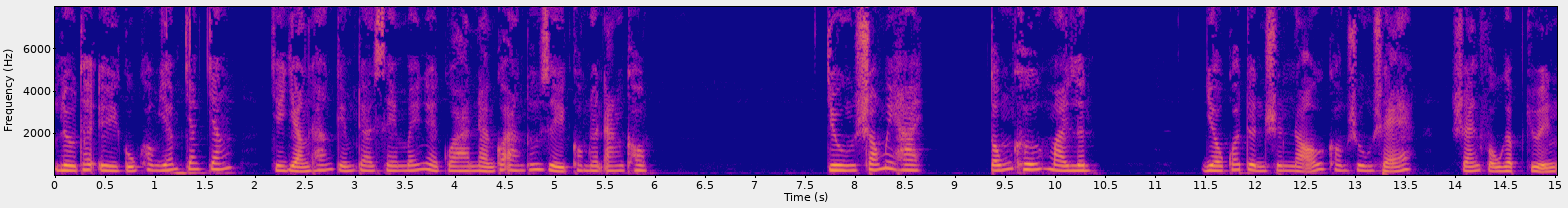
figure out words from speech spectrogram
Lưu Thái Y cũng không dám chắc chắn, chỉ dặn hắn kiểm tra xem mấy ngày qua nàng có ăn thứ gì không nên ăn không. Chương 62 Tống khứ Mai Linh Do quá trình sinh nở không suôn sẻ, sản phụ gặp chuyện,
